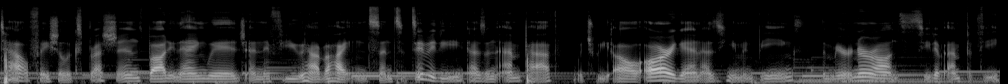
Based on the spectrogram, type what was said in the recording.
tell facial expressions, body language, and if you have a heightened sensitivity as an empath, which we all are again as human beings, the mirror neurons, seat of empathy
